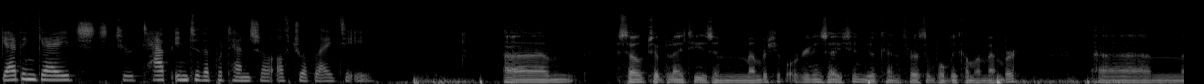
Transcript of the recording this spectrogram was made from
get engaged, to tap into the potential of Triple ATE? Um, so AAAT is a membership organization. You can first of all become a member, um,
